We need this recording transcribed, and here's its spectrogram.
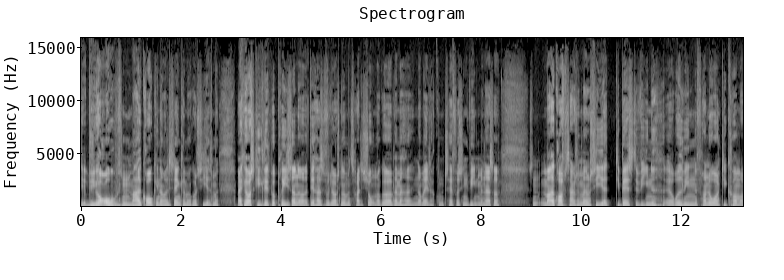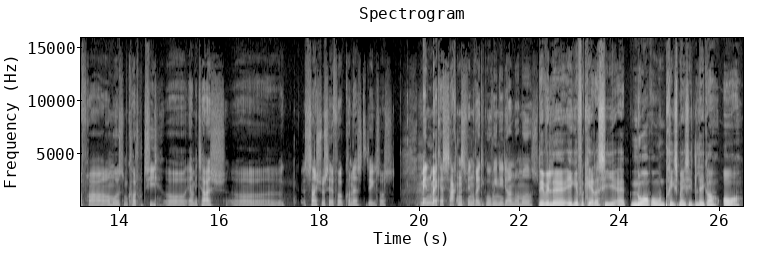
det er jo sådan en meget grov generalisering, kan man godt sige. Altså man, man kan også kigge lidt på priserne, og det har selvfølgelig også noget med tradition at gøre, hvad man har, normalt har kunnet tage for sin vin. Men altså, sådan meget groft sagt, så man må sige, at de bedste vine, øh, rødvinene fra nord, de kommer fra områder som Côte Rôti og Hermitage og Saint-Joseph og Cornas dels også. Men man kan sagtens finde rigtig gode vin i de andre områder også. Det vil øh, ikke forkert at sige, at Nordroen prismæssigt ligger over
